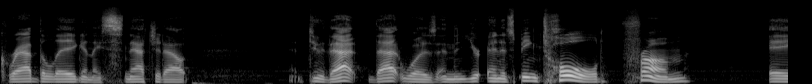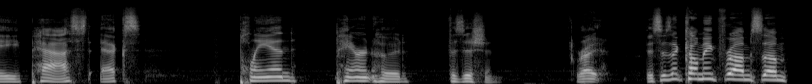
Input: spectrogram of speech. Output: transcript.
grab the leg and they snatch it out. Dude, that that was and you're and it's being told from a past ex planned parenthood physician. Right. This isn't coming from some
